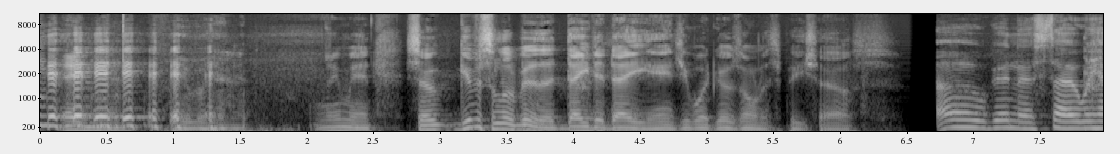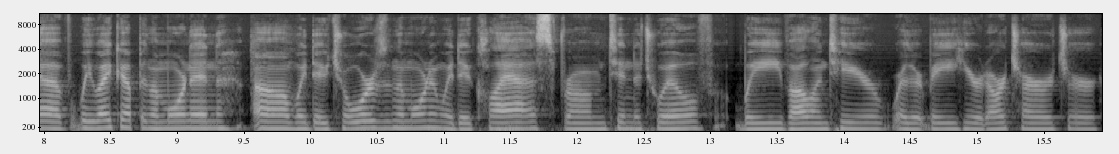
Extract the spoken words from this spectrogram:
Amen. Amen. Amen. So, give us a little bit of the day to day, Angie. What goes on at the Peace House? Oh goodness! So we have we wake up in the morning. Um, we do chores in the morning. We do class from ten to twelve. We volunteer, whether it be here at our church or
